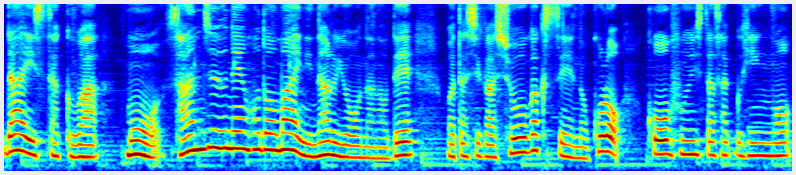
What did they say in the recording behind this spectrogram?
第1作はもう30年ほど前になるようなので私が小学生の頃興奮した作品を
